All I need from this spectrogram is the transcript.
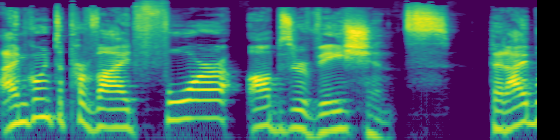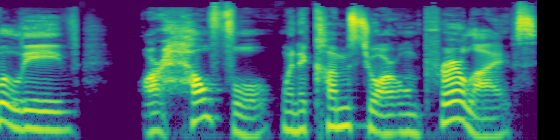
I'm going to provide four observations that I believe are helpful when it comes to our own prayer lives,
